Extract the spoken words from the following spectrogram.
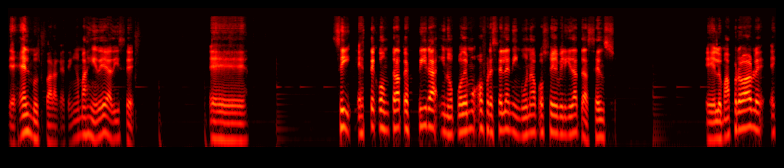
de Helmut para que tenga más idea. Dice, eh, sí, este contrato expira y no podemos ofrecerle ninguna posibilidad de ascenso. Eh, lo más probable es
